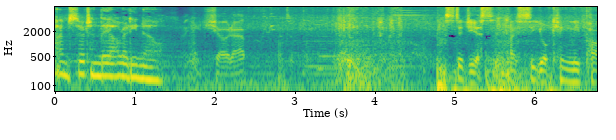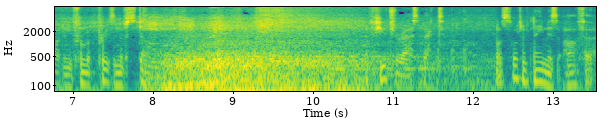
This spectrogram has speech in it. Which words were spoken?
I'm certain they already know. Showed up. Stygius, I see your kingly pardon from a prison of stone. A future aspect. What sort of name is Arthur?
